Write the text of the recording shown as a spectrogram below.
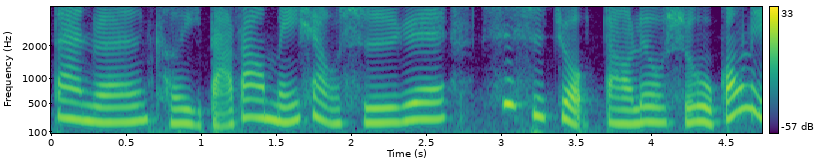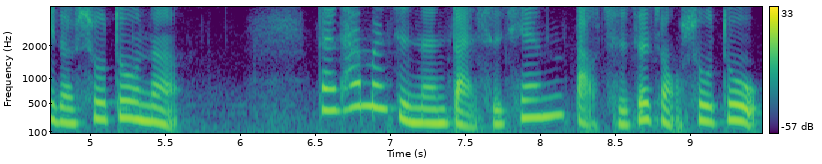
但仍可以达到每小时约四十九到六十五公里的速度呢。但它们只能短时间保持这种速度，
